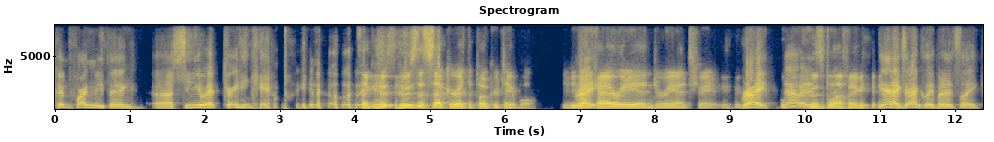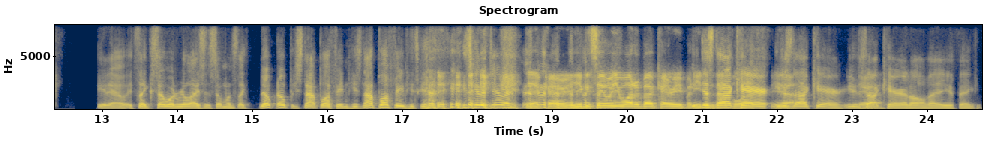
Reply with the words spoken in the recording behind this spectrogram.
couldn't find anything. Uh, see you at training camp. you know, It's like who, who's the sucker at the poker table? You Right. got Kyrie and Durant Right. right? No, Who's bluffing? Yeah, exactly. But it's like, you know, it's like someone realizes someone's like, nope, nope, he's not bluffing. He's not bluffing. He's gonna, he's gonna do it. yeah, Kyrie. You can say what you want about Kyrie, but he, he, does, not, bluff. care. He does not care. He does Yeah. not care at all about anything.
